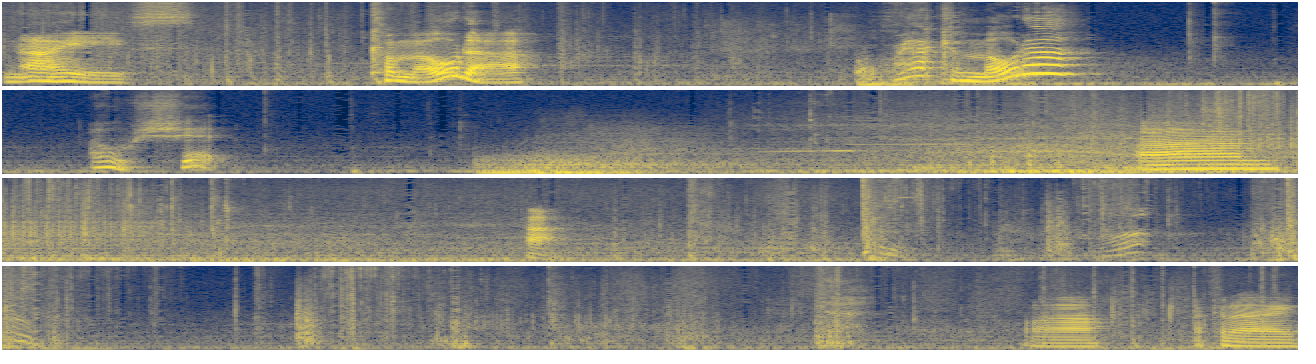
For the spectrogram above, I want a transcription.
Nice. Komoda? We're at Komoda? Oh, shit. Um. Ah. Uh, how can I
